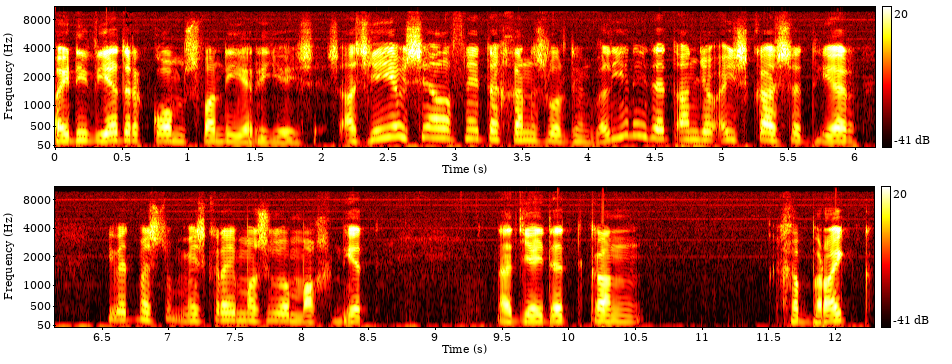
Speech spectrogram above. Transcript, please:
by die wederkomst van die Heere Jezus. As jy jouself net een gins wil doen, wil jy net dit aan jou ijskasse deur, jy weet, mens, mens krijg maar so'n magneet, dat jy dit kan gebruik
